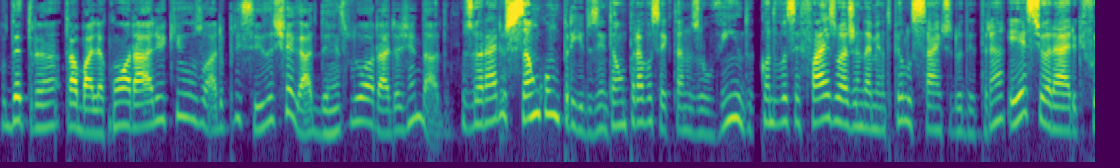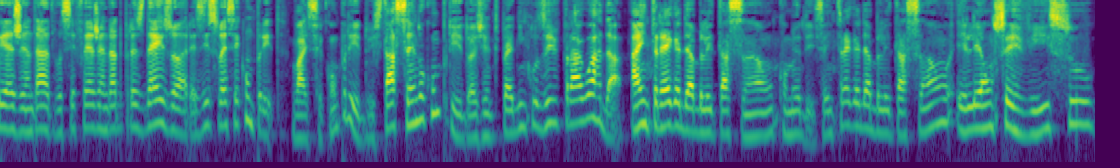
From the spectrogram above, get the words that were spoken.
o Detran trabalha com horário e que o usuário precisa chegar dentro do horário agendado. Os horários são cumpridos, então, para você que está nos ouvindo, quando você faz o agendamento pelo site do Detran, esse horário que foi agendado, você foi agendado para as 10 horas, isso vai ser cumprido? Vai ser cumprido, está sendo cumprido. A gente pede, inclusive, para aguardar. A entrega de habilitação, como eu disse, a entrega de habilitação, ele é um serviço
